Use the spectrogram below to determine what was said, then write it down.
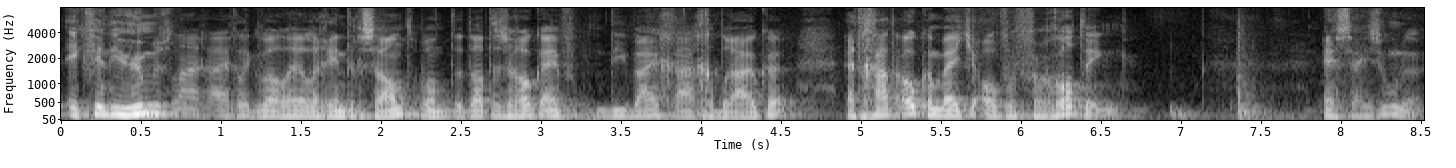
ik vind die humuslaag eigenlijk wel heel erg interessant. Want dat is er ook een die wij graag gebruiken. Het gaat ook een beetje over verrotting. En seizoenen.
